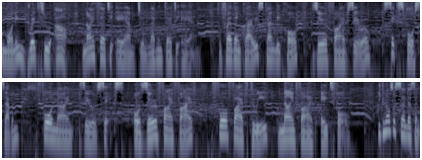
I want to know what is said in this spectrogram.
morning breakthrough hour 9:30 a.m. to 11:30 a.m. For further inquiries, kindly call 050 647 4906 or 055 453 9584. You can also send us an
